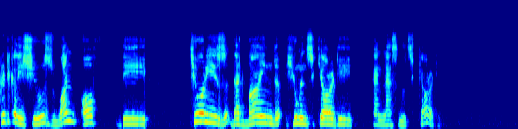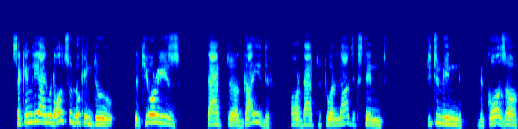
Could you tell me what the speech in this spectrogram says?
critical issues. One of the theories that bind human security and national security. Secondly, I would also look into the theories that uh, guide or that to a large extent determine the cause of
